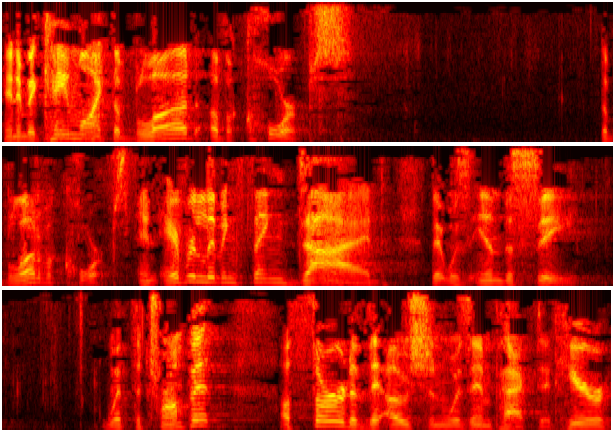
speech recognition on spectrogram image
And it became like the blood of a corpse. The blood of a corpse. And every living thing died that was in the sea. With the trumpet, a third of the ocean was impacted. Here,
